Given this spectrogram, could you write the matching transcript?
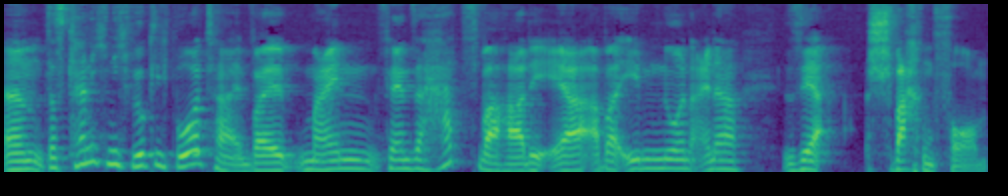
Ähm, das kann ich nicht wirklich beurteilen, weil mein Fernseher hat zwar HDR, aber eben nur in einer sehr schwachen Form.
